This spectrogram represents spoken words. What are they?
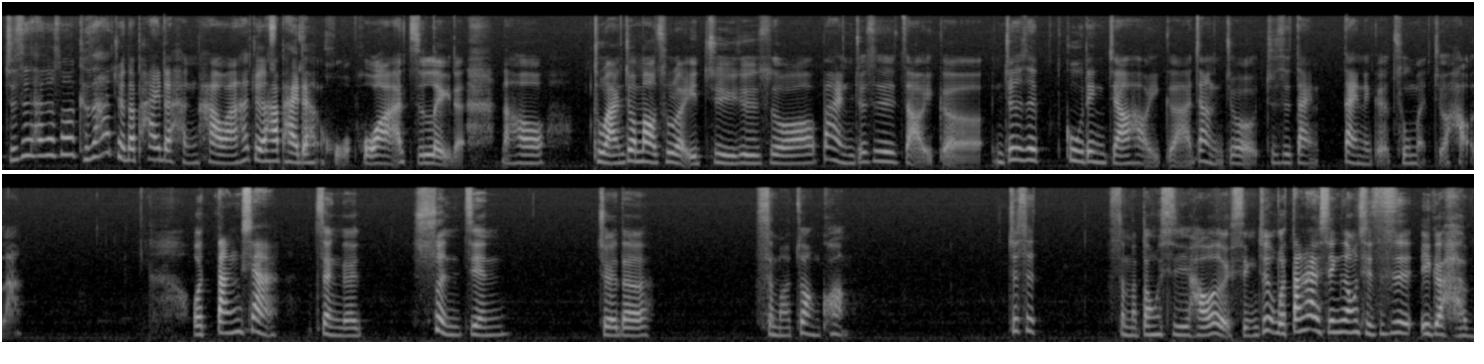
就是他就说，可是他觉得拍得很好啊，他觉得他拍得很活泼啊之类的。然后突然就冒出了一句，就是说，不然你就是找一个，你就是固定交好一个啊，这样你就就是带带那个出门就好啦。我当下整个瞬间觉得什么状况？就是什么东西好恶心，就是我当下心中其实是一个很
